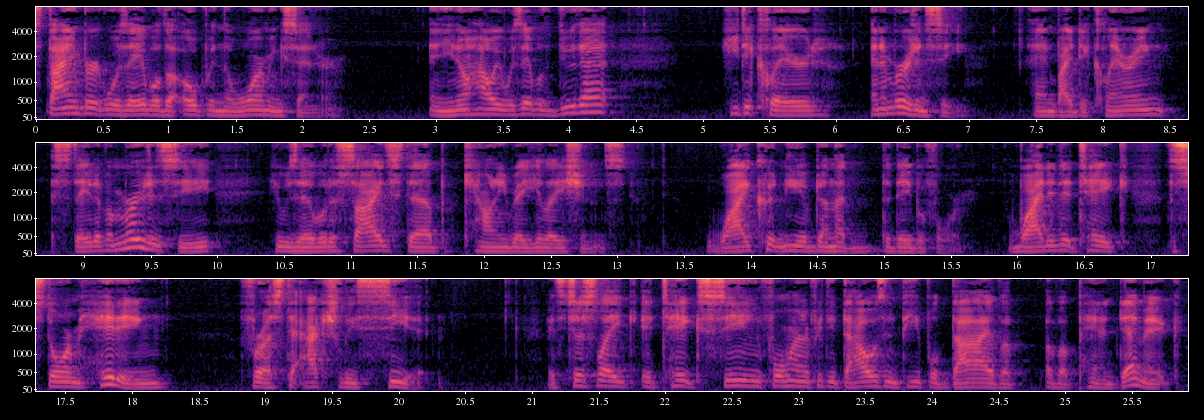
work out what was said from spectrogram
Steinberg was able to open the warming center. And you know how he was able to do that? He declared an emergency. And by declaring a state of emergency, he was able to sidestep county regulations. Why couldn't he have done that the day before? Why did it take the storm hitting for us to actually see it? It's just like it takes seeing 450,000 people die of a, of a pandemic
